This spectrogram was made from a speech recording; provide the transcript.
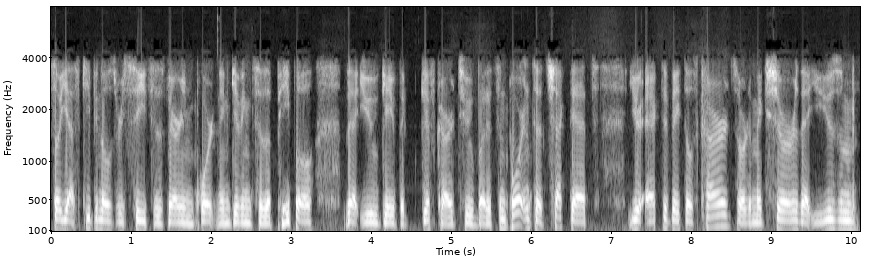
So, yes, keeping those receipts is very important in giving to the people that you gave the gift card to. But it's important to check that you activate those cards or to make sure that you use them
